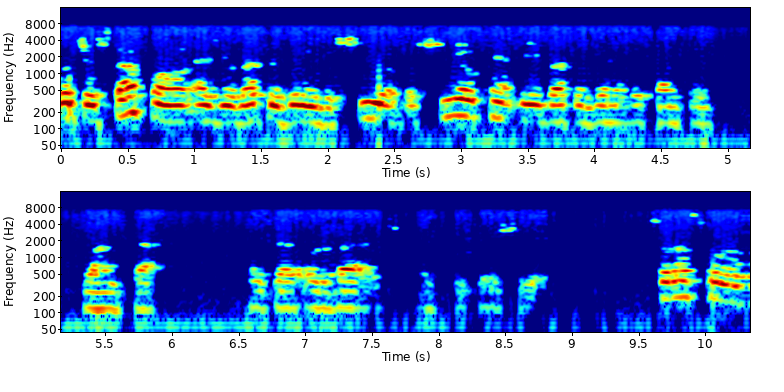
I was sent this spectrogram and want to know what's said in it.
with your stuff on as you're representing the shield. The shield can't be represented with something like that, okay, or the bag. badge. The shield. So that's sort of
